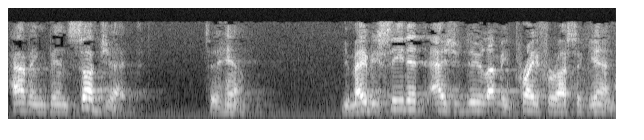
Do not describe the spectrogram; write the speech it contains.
having been subject to him. You may be seated. As you do, let me pray for us again.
